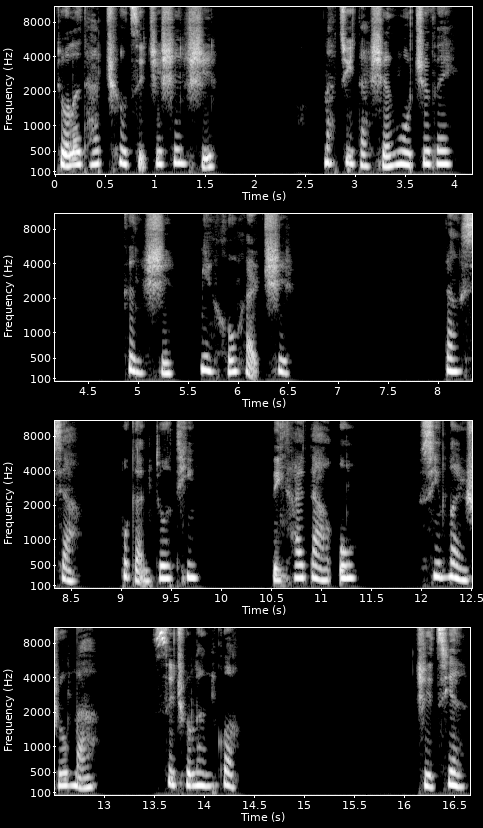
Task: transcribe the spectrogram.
夺了她处子之身时，那巨大神物之威，更是面红耳赤。当下不敢多听，离开大屋，心乱如麻，四处乱逛。只见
